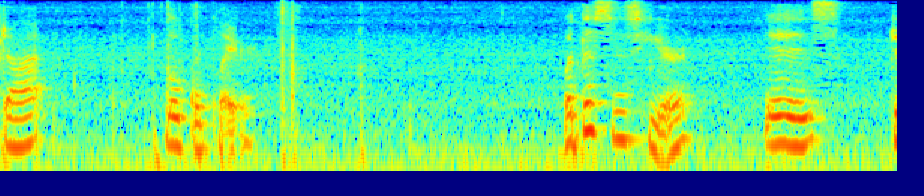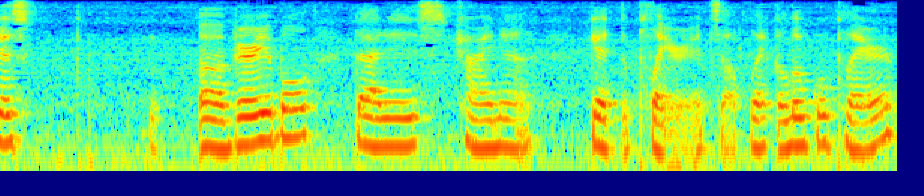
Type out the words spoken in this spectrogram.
dot local player. What this is here is just a variable that is trying to get the player itself, like a local player.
